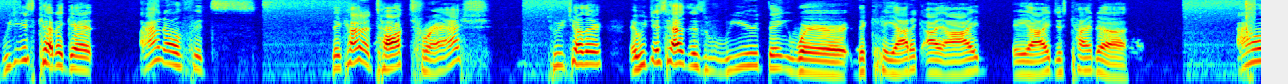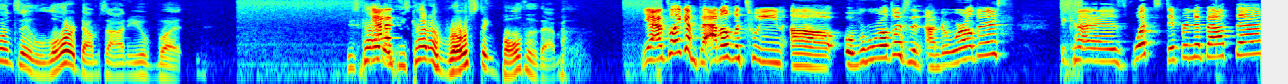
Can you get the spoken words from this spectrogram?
we just kind of get, I don't know if it's, they kind of talk trash to each other, and we just have this weird thing where the chaotic AI AI just kind of, I don't want to say lore dumps on you, but He's kind of Yeah, he's kind of roasting both of them. Yeah, it's like a battle between uh overworlders and underworlders because what's different about them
